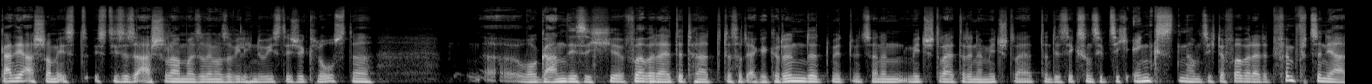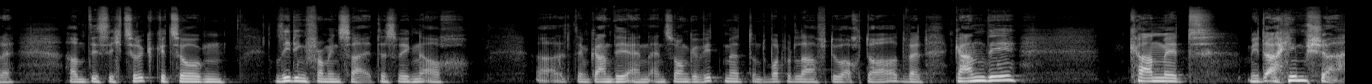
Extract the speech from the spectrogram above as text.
Gandhi Ashram ist, ist dieses Ashram, also wenn man so will, hinduistische Kloster, wo Gandhi sich äh, vorbereitet hat. Das hat er gegründet mit, mit seinen Mitstreiterinnen und Mitstreitern. Die 76 Ängsten haben sich da vorbereitet. 15 Jahre haben die sich zurückgezogen. Leading from inside. Deswegen auch äh, dem Gandhi ein, ein Song gewidmet und What Would Love Do auch dort, weil Gandhi kam mit, mit Ahimsa,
